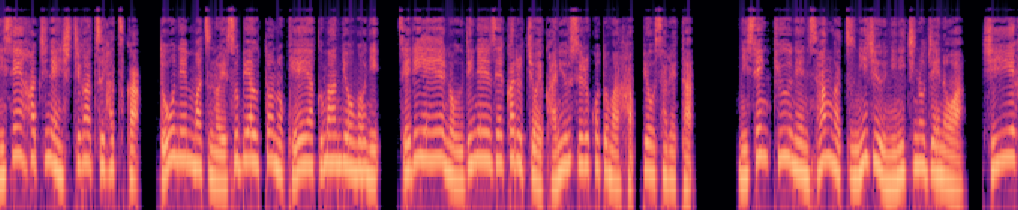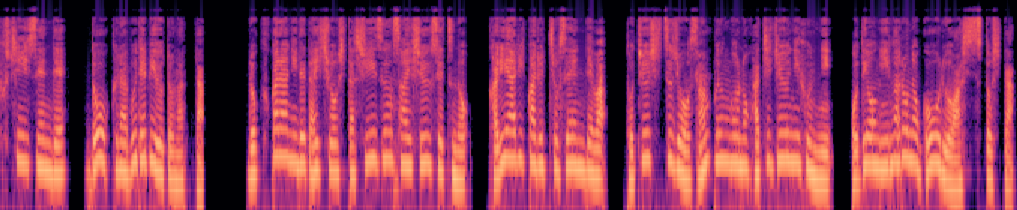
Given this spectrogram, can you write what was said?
2008年7月20日、同年末のエスビアウとの契約満了後に、セリエ A のウディネーゼカルチョへ加入することが発表された。2009年3月22日のジェノア CFC 戦で同クラブデビューとなった。6から2で対象したシーズン最終節のカリアリカルチョ戦では、途中出場3分後の82分に、オディオン・イガロのゴールをアシストした。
